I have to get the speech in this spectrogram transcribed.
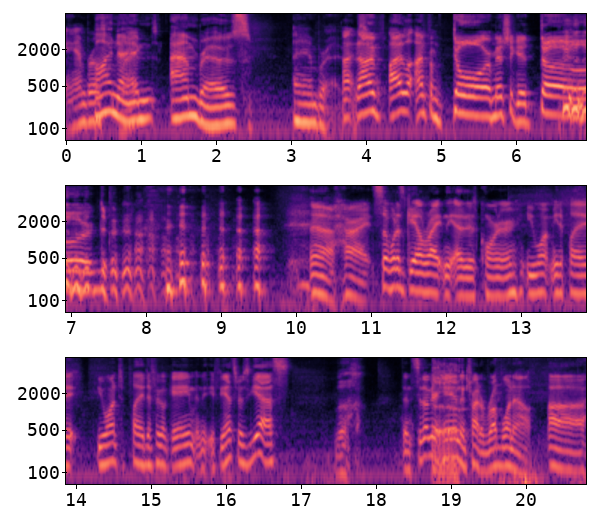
Ambrose. My Bragg. name's Ambrose. Ambrose. No, I'm I, li- I'm from Door, Michigan. Door. uh, all right. So what does Gail write in the editor's corner? You want me to play? You want to play a difficult game? And if the answer is yes, ugh, then sit on your hand and try to rub one out. Uh,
